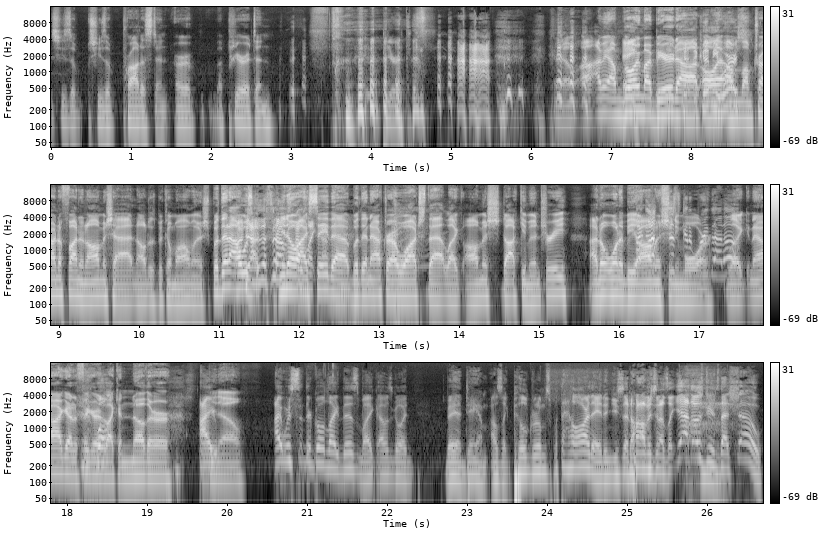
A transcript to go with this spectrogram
She's a she's a Protestant or a Puritan. Puritan. You know, I, I mean, I'm growing my beard out. be I, worse. am I'm trying to find an Amish hat, and I'll just become Amish. But then I Oh, was, yeah, that's what I you know, I I, was like, say that, but then after I watched that like Amish documentary, I don't want to be Amish anymore. bring that up. Like now, I got to figure Well, like another, I- you know, I was sitting there going like this, Mike. I was going, man, damn. I was like, pilgrims? What the hell are they? And then you said Amish, and I was like, yeah, those dudes, that show.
